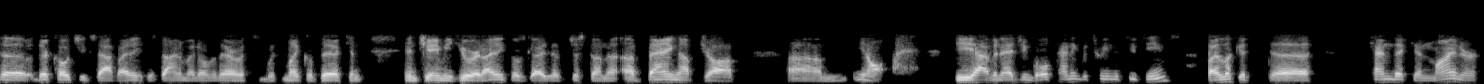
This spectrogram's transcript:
uh, their coaching staff. I think is dynamite over there with with Michael Dyck and and Jamie Heward. I think those guys have just done a, a bang up job. Um, you know, do you have an edge in goaltending between the two teams? If I look at uh, Tendeck and Miner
